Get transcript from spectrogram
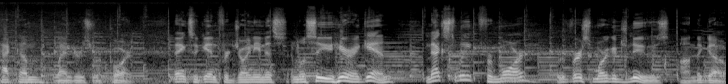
HECM Lenders Report. Thanks again for joining us, and we'll see you here again next week for more reverse mortgage news on the go.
